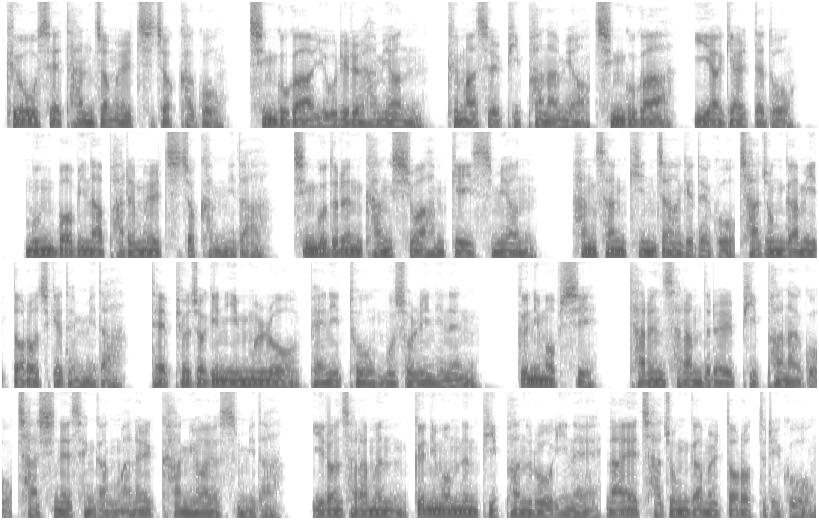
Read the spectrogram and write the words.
그 옷의 단점을 지적하고 친구가 요리를 하면 그 맛을 비판하며 친구가 이야기할 때도 문법이나 발음을 지적합니다. 친구들은 강 씨와 함께 있으면 항상 긴장하게 되고 자존감이 떨어지게 됩니다. 대표적인 인물로 베니토 무솔리니는 끊임없이 다른 사람들을 비판하고 자신의 생각만을 강요하였습니다. 이런 사람은 끊임없는 비판으로 인해 나의 자존감을 떨어뜨리고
